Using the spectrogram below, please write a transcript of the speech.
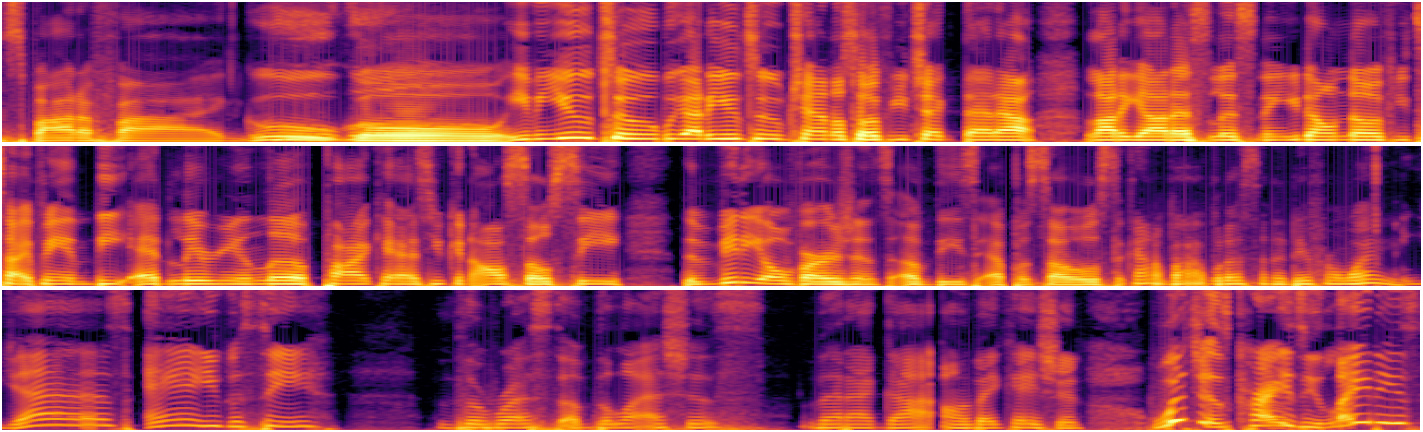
Spotify, Google, Google. even YouTube. We got a YouTube channel. So if you check that out, a lot of y'all that's listening, you don't know if you type in the Adlerian Love Podcast, you can also see the video versions of these episodes to kind of vibe with us in a different way. Yes, and you can see the rest of the lashes that I got on vacation, which is crazy, ladies.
